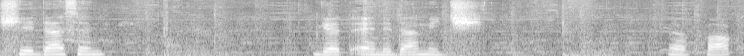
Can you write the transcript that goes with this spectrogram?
She doesn't get any damage. The fuck?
